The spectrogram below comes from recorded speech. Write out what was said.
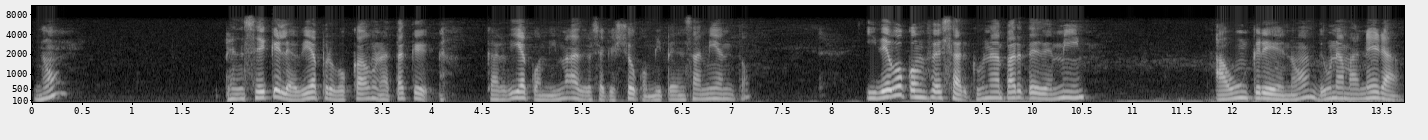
¿no? Pensé que le había provocado un ataque cardíaco a mi madre, o sea que yo con mi pensamiento, y debo confesar que una parte de mí aún cree, ¿no? De una manera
